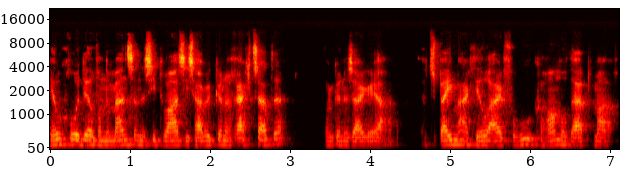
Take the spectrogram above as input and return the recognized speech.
heel groot deel van de mensen en de situaties hebben kunnen rechtzetten. En kunnen zeggen, ja, het spijt me echt heel erg voor hoe ik gehandeld heb, maar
